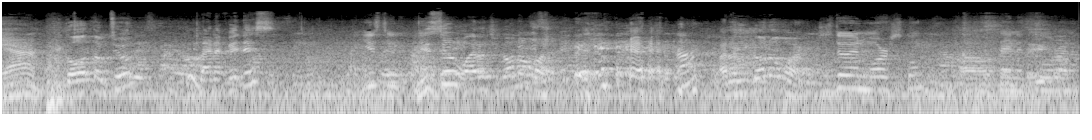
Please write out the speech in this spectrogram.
Yeah. You go with them too? Planet Fitness? Used to. Used to? Why don't you go no more? Huh? Why don't you go no more? Just doing more school. Oh, Staying at there you school right now.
